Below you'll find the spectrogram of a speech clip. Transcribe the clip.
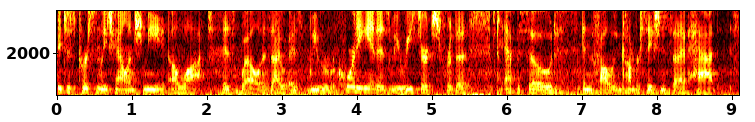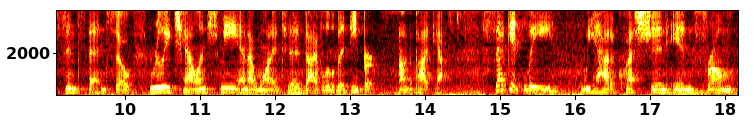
It just personally challenged me a lot as well as I as we were recording it, as we researched for the episode and the following conversations that I've had since then. So really challenged me and I wanted to dive a little bit deeper on the podcast. Secondly, we had a question in from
